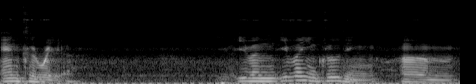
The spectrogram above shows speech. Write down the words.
and career. Even even including um,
